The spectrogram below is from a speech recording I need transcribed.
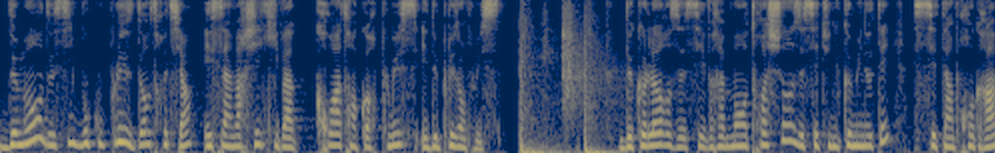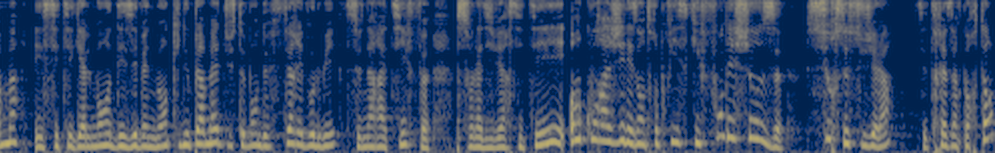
demande aussi beaucoup plus d'entretien. Et c'est un marché qui va croître encore plus et de plus en plus. The Colors, c'est vraiment trois choses. C'est une communauté, c'est un programme et c'est également des événements qui nous permettent justement de faire évoluer ce narratif sur la diversité, encourager les entreprises qui font des choses sur ce sujet-là c'est très important.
